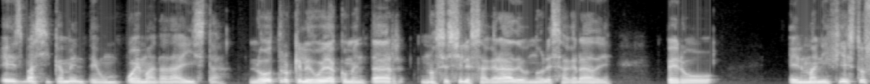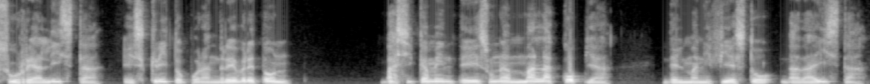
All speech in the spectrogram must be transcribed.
es básicamente un poema dadaísta. Lo otro que les voy a comentar, no sé si les agrade o no les agrade, pero el manifiesto surrealista escrito por André Breton básicamente es una mala copia del manifiesto dadaísta.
